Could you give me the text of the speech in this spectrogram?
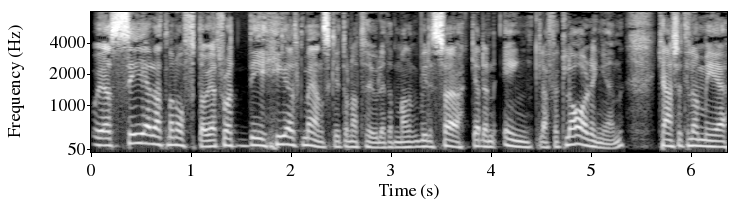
och jag ser att man ofta, och jag tror att det är helt mänskligt och naturligt att man vill söka den enkla förklaringen. Kanske till och med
